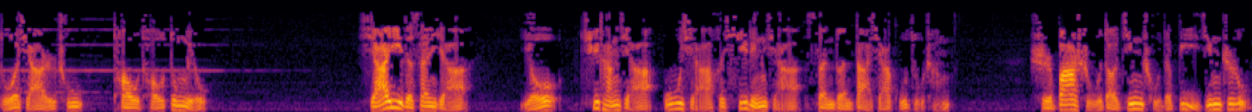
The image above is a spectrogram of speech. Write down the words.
夺峡而出，滔滔东流。狭义的三峡由瞿塘峡、巫峡和西陵峡三段大峡谷组成，是巴蜀到荆楚的必经之路，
